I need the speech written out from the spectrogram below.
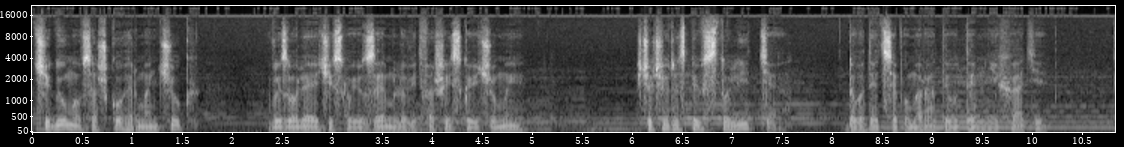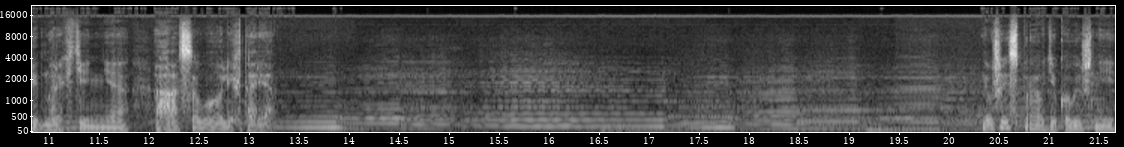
Чи думав Сашко Германчук, визволяючи свою землю від фашистської чуми, що через півстоліття доведеться помирати у темній хаті під мерехтіння гасового ліхтаря? Невже й справді колишній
